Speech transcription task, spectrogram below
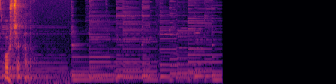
Hoşçakalın.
